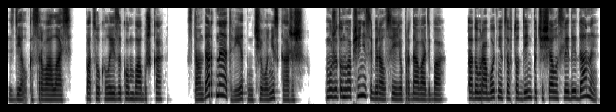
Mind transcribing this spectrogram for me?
Сделка сорвалась, подсокала языком бабушка. Стандартный ответ, ничего не скажешь. Может, он вообще не собирался ее продавать, ба? А домработница в тот день почищала следы Даны?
